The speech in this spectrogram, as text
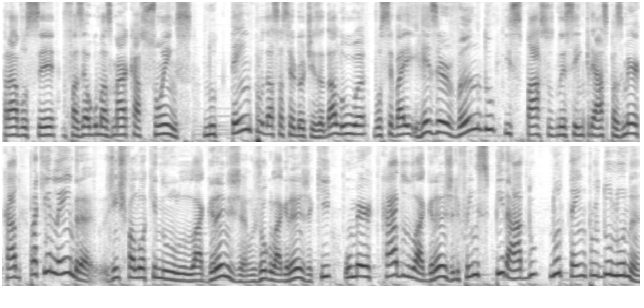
para você fazer algumas marcações no templo da sacerdotisa da lua. Você vai reservando espaços nesse entre aspas mercado. Para quem lembra, a gente falou aqui no Lagranja, o jogo Lagranja aqui, o mercado do Lagranja, ele foi inspirado no templo do Luna.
